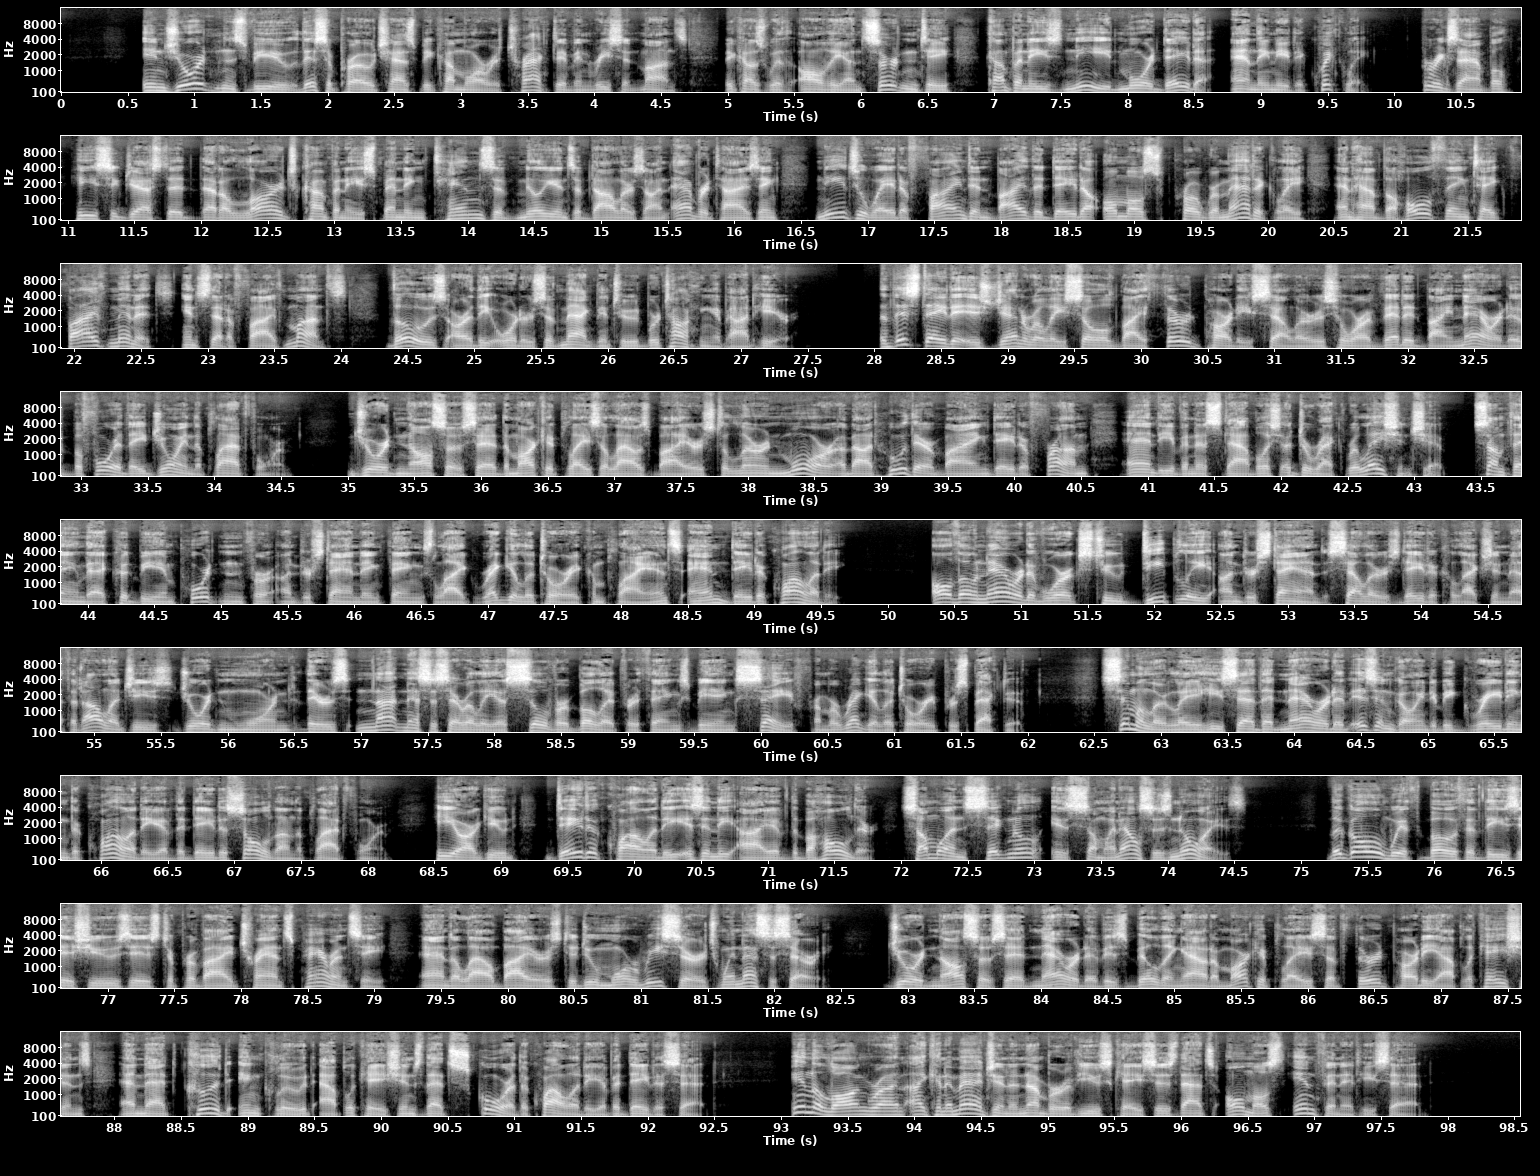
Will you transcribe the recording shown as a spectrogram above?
In Jordan's view, this approach has become more attractive in recent months because with all the uncertainty, companies need more data and they need it quickly. For example, he suggested that a large company spending tens of millions of dollars on advertising needs a way to find and buy the data almost programmatically and have the whole thing take five minutes instead of five months. Those are the orders of magnitude we're talking about here. This data is generally sold by third party sellers who are vetted by narrative before they join the platform. Jordan also said the marketplace allows buyers to learn more about who they're buying data from and even establish a direct relationship, something that could be important for understanding things like regulatory compliance and data quality. Although narrative works to deeply understand sellers' data collection methodologies, Jordan warned there's not necessarily a silver bullet for things being safe from a regulatory perspective. Similarly, he said that narrative isn't going to be grading the quality of the data sold on the platform. He argued data quality is in the eye of the beholder. Someone's signal is someone else's noise. The goal with both of these issues is to provide transparency and allow buyers to do more research when necessary. Jordan also said Narrative is building out a marketplace of third party applications, and that could include applications that score the quality of a data set. In the long run, I can imagine a number of use cases that's almost infinite, he said.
